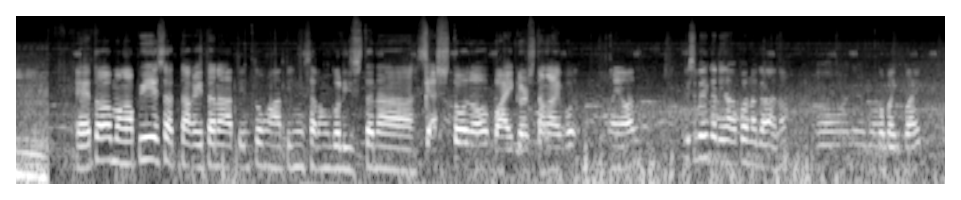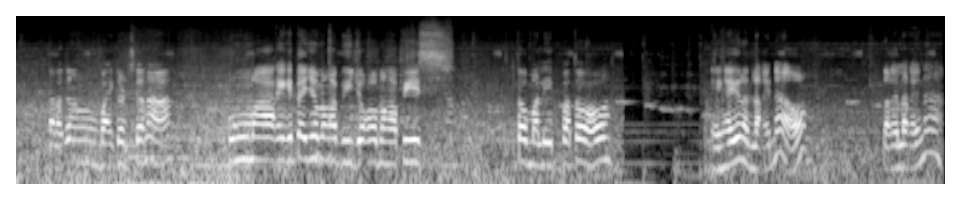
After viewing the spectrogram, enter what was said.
Hmm. Eto mga pis at nakita natin tong ating saranggolista na si Ashton, no? bikers na ngayon. ngayon. Ibig sabihin kanina ka pa nag ano? Oo, ano Ka bike bike. Talagang bikers ka na ha. Kung makikita nyo mga video ko mga pis, ito maliit pa to oh. Eh ngayon ang laki na oh. Laki-laki na.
